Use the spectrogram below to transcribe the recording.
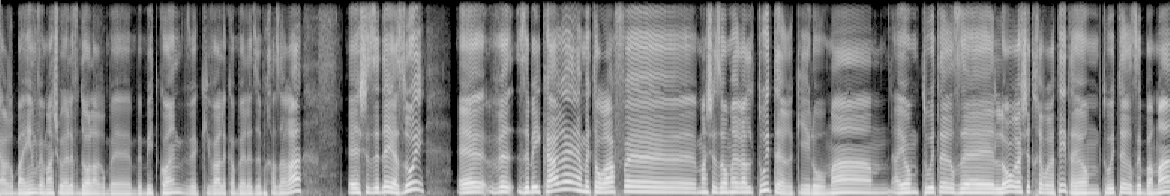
40 ומשהו אלף דולר בביטקוין וקיווה לקבל את זה בחזרה, uh, שזה די הזוי. Uh, וזה בעיקר מטורף מה שזה אומר על טוויטר, כאילו, מה... היום טוויטר זה לא רשת חברתית, היום טוויטר זה במה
